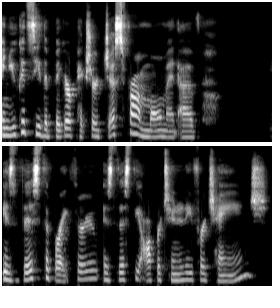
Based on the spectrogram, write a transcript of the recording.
and you could see the bigger picture just for a moment of, is this the breakthrough? Is this the opportunity for change?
